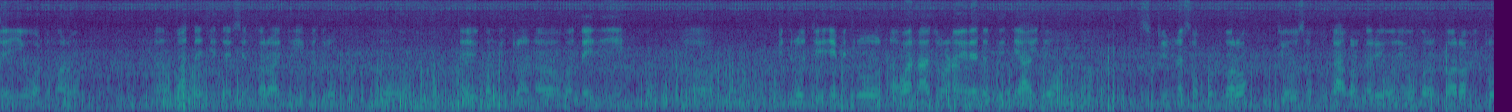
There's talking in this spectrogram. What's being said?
લઈ જઈએ ઓટો મારો. માતાજી દર્શન કરવા જઈએ મિત્રો. તો પણ મિત્રોને બતાવી દઈએ મિત્રો, જે જે મિત્રો નવા ના જોવાના એને જલ્દીથી આવી જાઓ. સ્ટ્રીમને સપોર્ટ કરો. જેવો સપોર્ટ આગળ કર્યો અને એવો કરો મિત્રો.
